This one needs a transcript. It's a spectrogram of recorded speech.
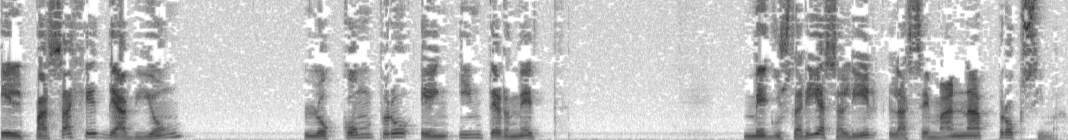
El pasaje de avión lo compro en Internet. Me gustaría salir la semana próxima.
